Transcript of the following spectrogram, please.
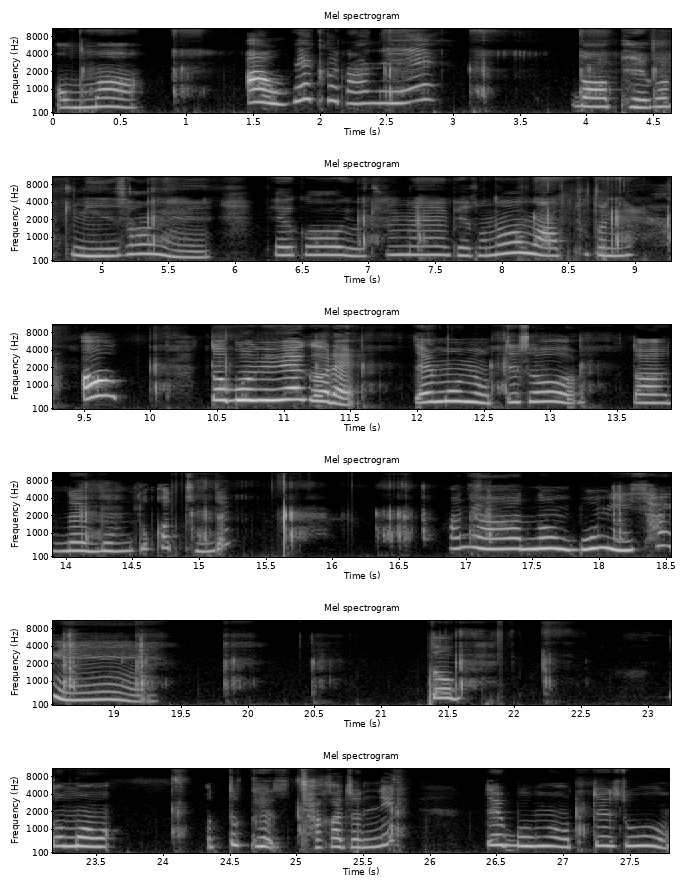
엄마, 아, 왜 그러니? 나 배가 좀 이상해. 배가 요즘에 배가 너무 아프더니. 아, 너 몸이 왜 그래? 내 몸이 어때서? 나 내 몸 똑같은데? 아니야, 너 몸이 이상해. 너, 너 뭐, 어떻게 작아졌니? 내 몸이 어때서?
